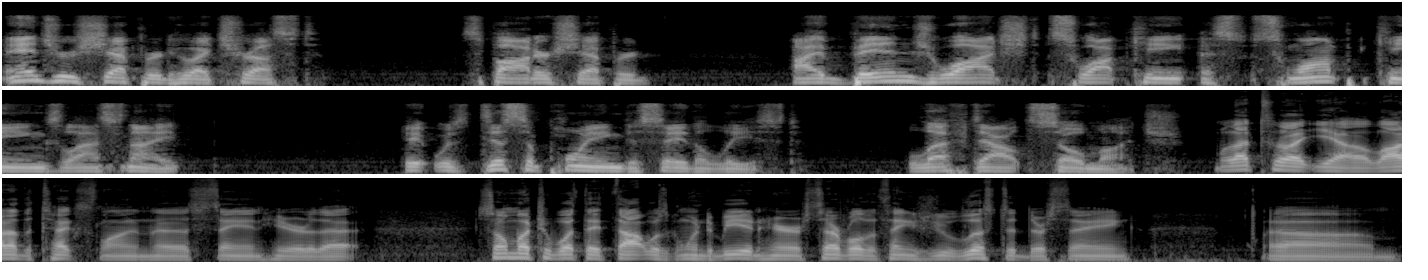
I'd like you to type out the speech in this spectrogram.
Andrew Shepard, who I trust, spotter Shepard. I binge watched Swamp King, uh, Swamp Kings last night. It was disappointing to say the least. Left out so much. Well, that's what, yeah, a lot of the text line is saying here that so much of what they thought was going to be in here, several of the things you listed, they're saying um,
